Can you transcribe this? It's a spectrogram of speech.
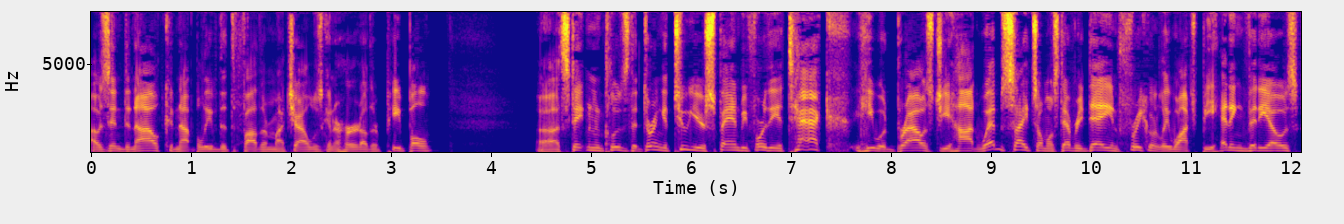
I was in denial, could not believe that the father of my child was going to hurt other people. Uh, statement includes that during a two year span before the attack, he would browse jihad websites almost every day and frequently watch beheading videos.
